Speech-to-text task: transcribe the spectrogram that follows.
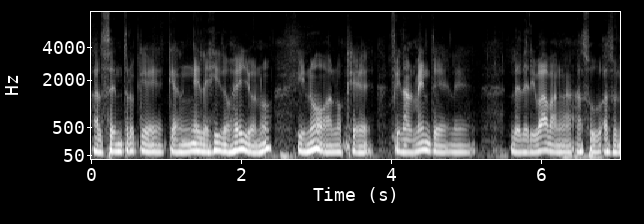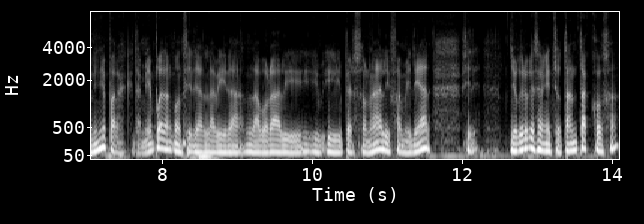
al centro que, han elegido ellos, ¿no? Y no a los que finalmente le, derivaban a, a, sus niños para que también puedan conciliar la vida laboral y, personal y familiar. yo creo que se han hecho tantas cosas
